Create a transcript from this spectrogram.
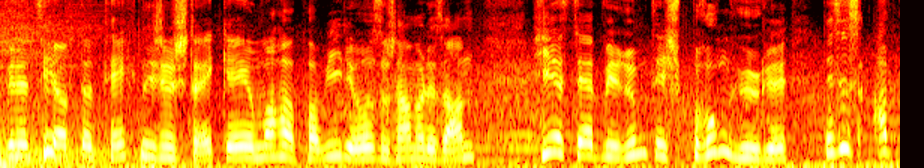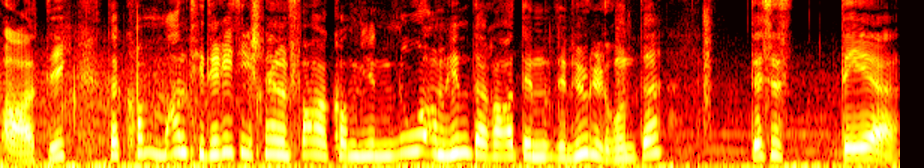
Ich bin jetzt hier auf der technischen Strecke und mache ein paar Videos und schauen wir das an. Hier ist der berühmte Sprunghügel. Das ist abartig. Da kommen manche, die richtig schnellen Fahrer, kommen hier nur am Hinterrad den, den Hügel runter. Das ist der.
